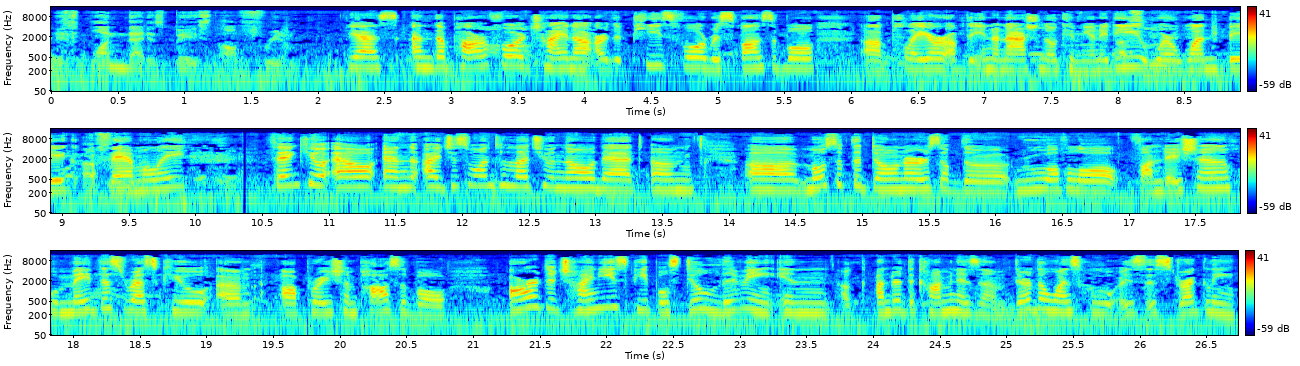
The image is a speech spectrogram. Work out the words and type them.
is one that is based on freedom. Yes, and the powerful China are the peaceful, responsible uh, player of the international community. Absolutely. We're one big Absolutely. family. Thank you, El. And I just want to let you know that um, uh, most of the donors of the Rule of Law Foundation who made this rescue um, operation possible are the Chinese people still living in uh, under the communism. They're the ones who is struggling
